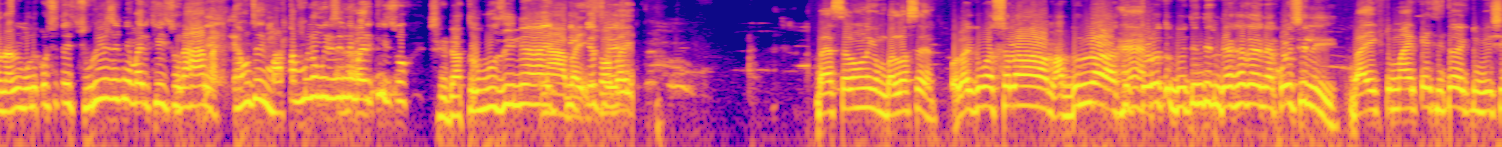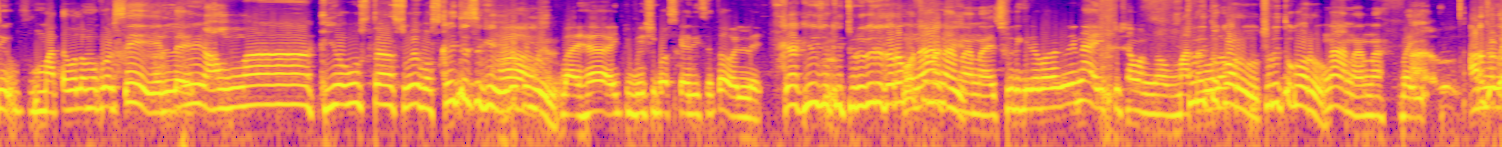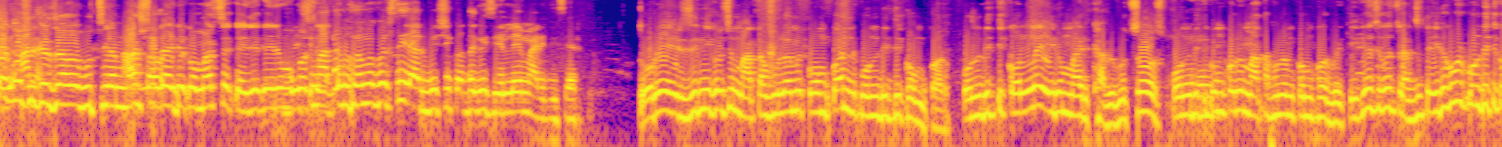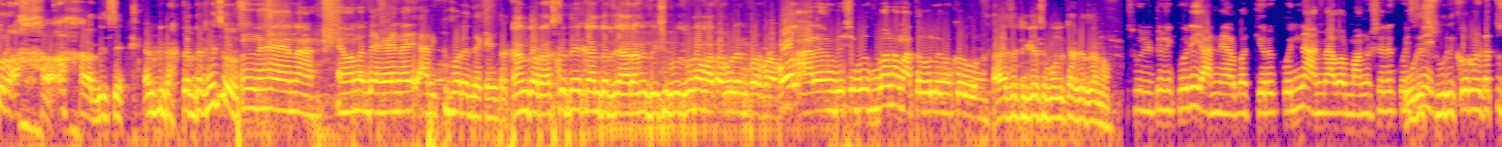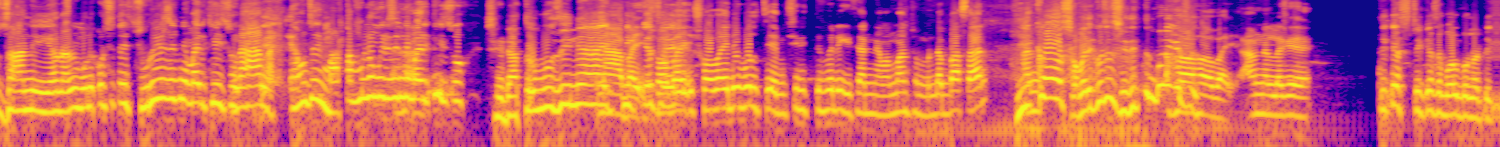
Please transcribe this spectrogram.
এখন আমি মনে করছি তাই চুরির জন্য মারি খেয়েছো। না, না। এখন যে মাথা ফুলো মেরে জন্য মারি খেয়েছো। সেটা তো বুঝি না ঠিক আছে। সবাই ভাই আসসালামু আলাইকুম ভালো আছেন? ওয়ালাইকুম আসসালাম। আব্দুল্লাহ হ্যাঁ। তোরে তো দুই তিন দিন দেখা যায় না কইছিলি। ভাই একটু মায়ের খাইছি তো একটু বেশি মাথা গোলামো করছি এলে আল্লাহ কি অবস্থা? সোয়ে বসকাইতেছে কি এরকমের ভাই হ্যাঁ একটু বেশি বসকাই দিছে তো এলে। কে কি হয়েছে কি চুরি করে ধরা পড়ছে না না না না ছুরি করে বড় করি না একটু সামান্য মাথা চুরি তো করো চুরি তো করো। না না না ভাই। আপনাদের- দেখো শিখের যাবে বুঝছি আর মারছে কাইডে কো মারছে কাইডে বেশি মাথা গোলামো করছি আর বেশি কথা কইছি এলে মারি দিছে আর কি। তোরে এর জিনি কইছে মাথা ফুলামি কম কর পন্ডিতি কম কর। পন্ডিতি করলে এইরকম মাইর খাবে বুঝছস? পন্ডিতি কম করবে মাথা ফুলামি কম করবে। কি কইছে কইছে? আর যদি এইরকম পন্ডিতি করো আহা আহা দিছে। এমনকি ডাক্তার দেখাইছস? হ্যাঁ না এখনও দেখাই নাই আর একটু পরে দেখাই। তা কান্দর আজকে থেকে কান্দর যে আর আমি বেশি বুঝব না মাথা ফুলামি করব না বল। আর আমি বেশি বুঝব না মাথা গোলামি করব না। আচ্ছা ঠিক আছে মনে থাকে জানো। চুরি টুরি করি আর নি আর বা কি করি না আমি আবার মানুষের কইছি ওরে চুরি করো এটা তো জানি। এখন আমি মনে করছি তাই চুরির জন্য মারি খেয়েছো। না, না। এখন যে মাথা ফুলামির জন্য মারি খেয়েছো। সেটা তো বুঝি নাই ভাই ঠিক আছে। সবাই সবাই রে বলছি আমি সিঁড়িতে পড়ে গেছি আর আমার মান সম্মানটা বাঁচান। কি কো সবাই কইছে সিরিত তুমি হ্যাঁ হ্যাঁ ভাই আপনার লাগে ঠিক আছে ঠিক আছে বলব না ঠিক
